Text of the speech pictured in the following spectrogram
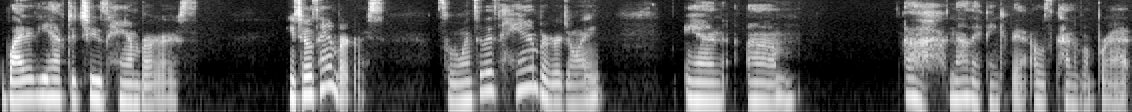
why did he have to choose hamburgers? He chose hamburgers. So we went to this hamburger joint, and um, oh, now that I think of it, I was kind of a brat.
